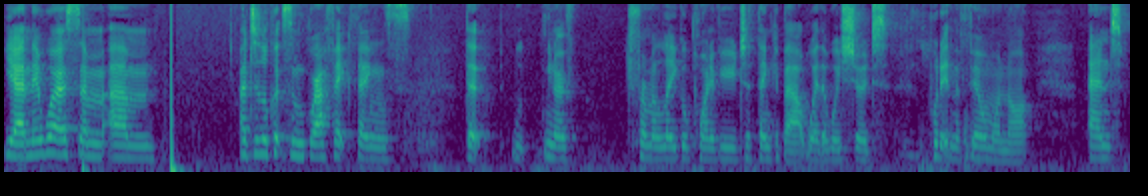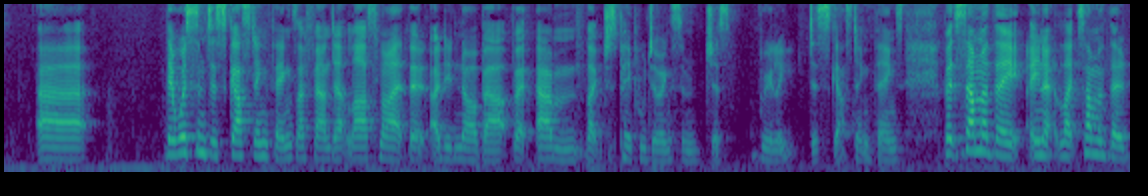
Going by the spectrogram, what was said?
yeah, and there were some. Um, I had to look at some graphic things that you know, from a legal point of view, to think about whether we should put it in the film or not. And uh, there were some disgusting things I found out last night that I didn't know about, but um, like just people doing some just really disgusting things. But some of the, you know, like some of the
